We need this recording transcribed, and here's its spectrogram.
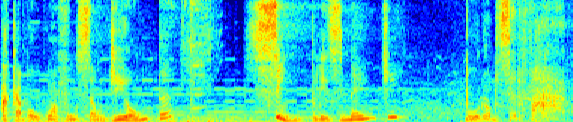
acabou com a função de onda simplesmente por observar.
